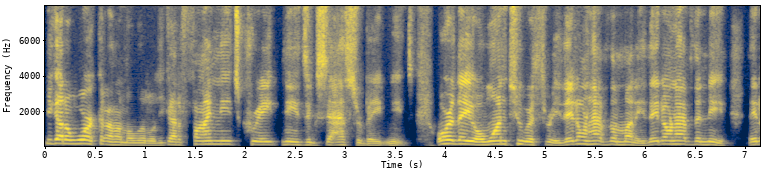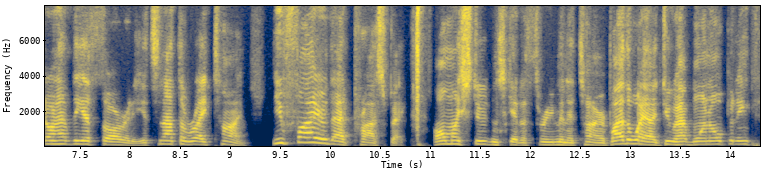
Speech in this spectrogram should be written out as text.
You got to work on them a little. You got to find needs, create needs, exacerbate needs. Or are they a one, two, or three? They don't have the money. They don't have the need. They don't have the authority. It's not the right time. You fire that prospect. All my students get a three-minute timer. By the way, I do have one opening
